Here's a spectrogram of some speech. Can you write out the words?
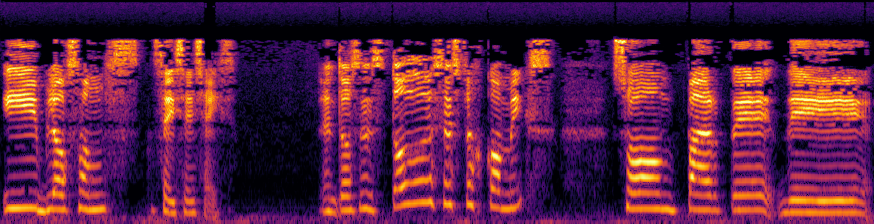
y Blossoms 666. Entonces, todos estos cómics son parte de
